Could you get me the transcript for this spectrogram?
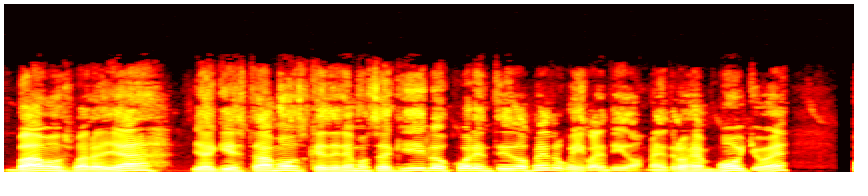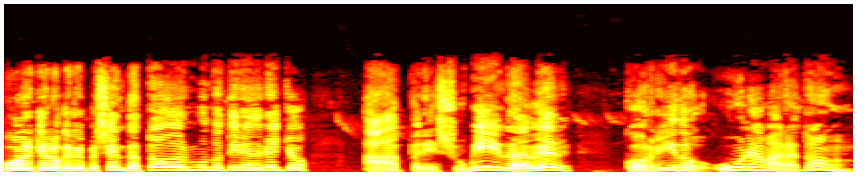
Vamos para allá y aquí estamos, que tenemos aquí los 42 metros. Oye, 42 metros es mucho, ¿eh? Porque lo que representa, todo el mundo tiene derecho a presumir de haber corrido una maratón.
